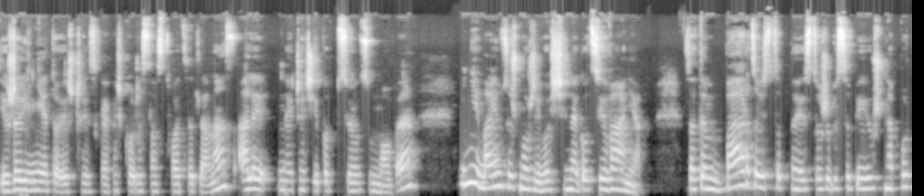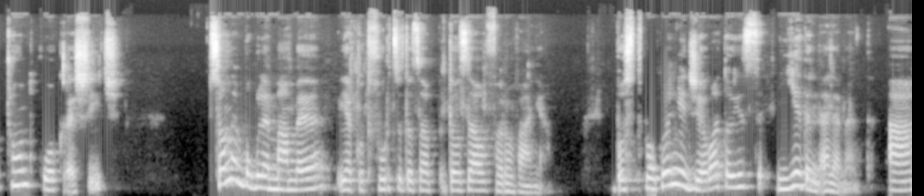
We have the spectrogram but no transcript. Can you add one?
jeżeli nie, to jeszcze jest jakaś korzystna sytuacja dla nas, ale najczęściej podpisując umowę i nie mając już możliwości negocjowania. Zatem bardzo istotne jest to, żeby sobie już na początku określić, co my w ogóle mamy jako twórcy do, za, do zaoferowania. Bo stworzenie dzieła to jest jeden element, a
